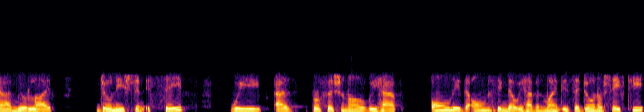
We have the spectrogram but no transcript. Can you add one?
um, your life. Donation is safe. We, as professional, we have only the only thing that we have in mind is the donor safety,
